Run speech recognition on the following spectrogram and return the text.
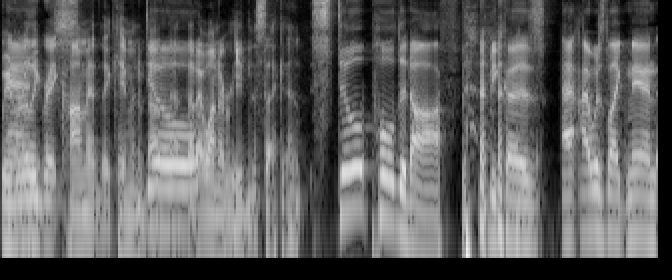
We have a really great comment that came in about that that I want to read in a second. still pulled it off because I, I was like, man,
